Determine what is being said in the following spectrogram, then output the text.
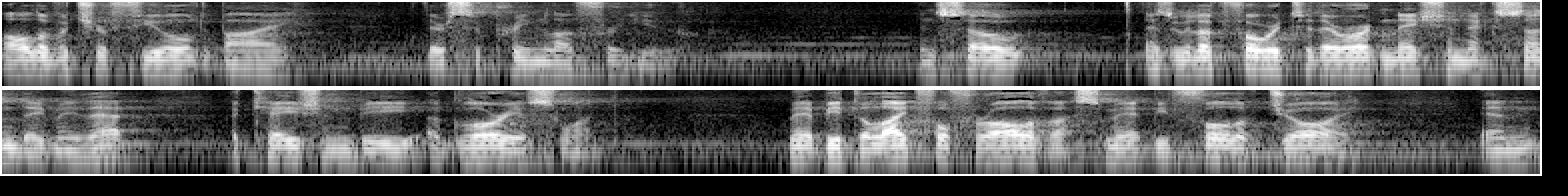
all of which are fueled by their supreme love for you? And so, as we look forward to their ordination next Sunday, may that occasion be a glorious one. May it be delightful for all of us. May it be full of joy and,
